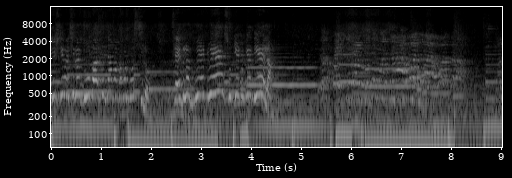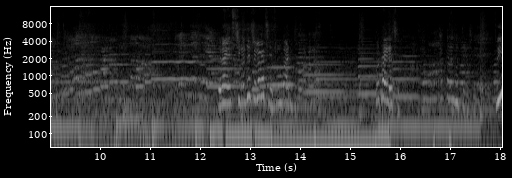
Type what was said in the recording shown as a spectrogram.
বৃষ্টি হয়েছিল, দু বালতি জামা কাপড় বসছিল। সেগুলো ধুয়ে টুয়ে শুকিয়ে টুকিয়ে দিয়ে এলাম। এরা এসেছিল যে চলে গেছে তুমি বাড়ি। কোথায় গেছে? তুই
